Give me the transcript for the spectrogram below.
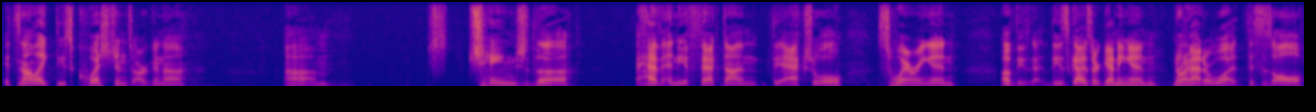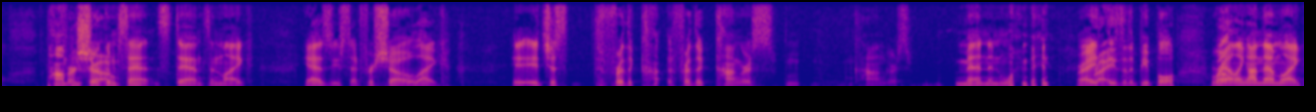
it's not like these questions are gonna, um, s- change the, have any effect on the actual swearing in of these guys. These guys are getting in no Right. matter what. This is all pomp For and show. circumstance and like, yeah, as you said, for show. Like, it, it just for the for the Congress congressmen and women, right? Right. These are the people railing on them. Like,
